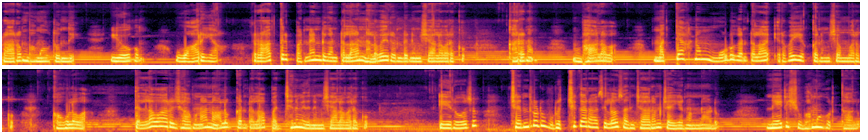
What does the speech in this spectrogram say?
ప్రారంభమవుతుంది. యోగం వార్య రాత్రి పన్నెండు గంటల నలభై రెండు నిమిషాల వరకు. కరణం బాలవ మధ్యాహ్నం మూడు గంటల ఇరవై ఒక్క నిమిషం వరకు. కౌలవ తెల్లవారుజామున నాలుగు గంటల పద్దెనిమిది నిమిషాల వరకు. ఈరోజు చంద్రుడు వృశ్చిక రాశిలో సంచారం చేయనున్నాడు. నేటి శుభముహూర్తాలు.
